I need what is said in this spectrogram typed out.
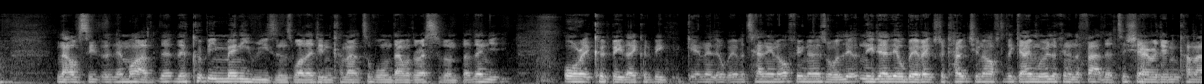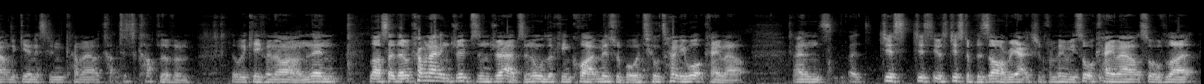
now, obviously, there might have, there, there could be many reasons why they didn't come out to warm down with the rest of them. But then, you, or it could be they could be getting a little bit of a telling off. Who knows? Or a little, need a little bit of extra coaching after the game. We were looking at the fact that Teixeira didn't come out, Magennis didn't come out. Just a couple of them that we're keeping an eye on. And then, like I said, they were coming out in dribs and drabs and all looking quite miserable until Tony Watt came out. And uh, just, just it was just a bizarre reaction from him. He sort of came out, sort of like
